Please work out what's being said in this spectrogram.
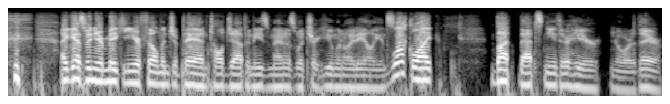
I guess when you're making your film in Japan, tall Japanese men is what your humanoid aliens look like, but that's neither here nor there.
